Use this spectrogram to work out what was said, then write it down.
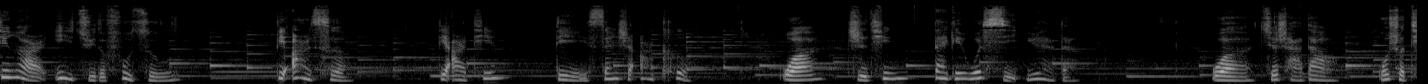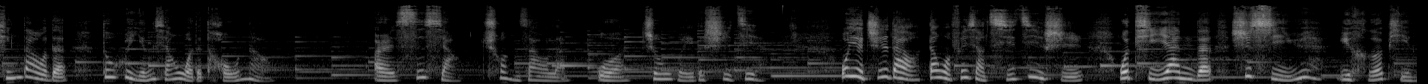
轻而易举的富足，第二册，第二天，第三十二课。我只听带给我喜悦的。我觉察到，我所听到的都会影响我的头脑，而思想创造了我周围的世界。我也知道，当我分享奇迹时，我体验的是喜悦与和平。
